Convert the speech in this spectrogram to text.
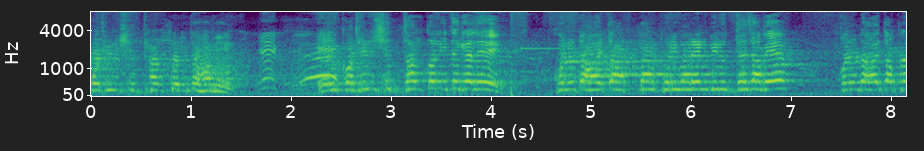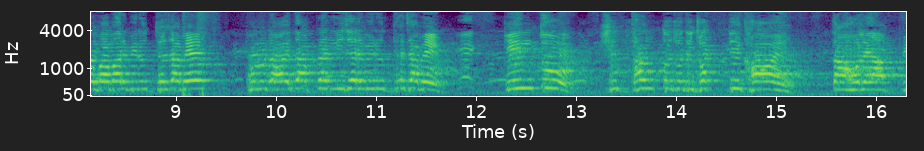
কঠিন সিদ্ধান্ত নিতে হবে। এই কঠিন সিদ্ধান্ত নিতে গেলে কোনোটা হয়তো আপনার পরিবারের বিরুদ্ধে যাবে, কোনোটা হয়তো আপনার বাবার বিরুদ্ধে যাবে কোনোটা হয়তো আপনার নিজের বিরুদ্ধে যাবে। কিন্তু সিদ্ধান্ত যদি যৌক্তিক হয়, তাহলে আপনি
